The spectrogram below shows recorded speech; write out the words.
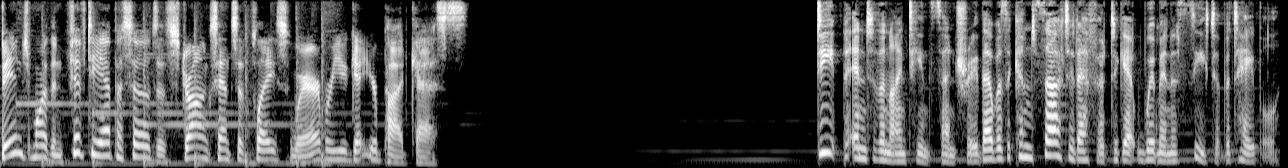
Binge more than 50 episodes of Strong Sense of Place wherever you get your podcasts. Deep into the 19th century, there was a concerted effort to get women a seat at the table.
